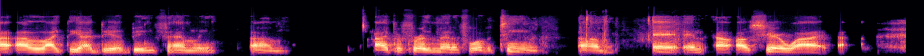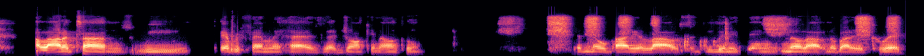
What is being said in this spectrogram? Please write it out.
I, I like the idea of being family. Um, I prefer the metaphor of a team, um, and, and I'll, I'll share why. A lot of times, we every family has that drunken uncle that nobody allows to do anything. No, nobody is correct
